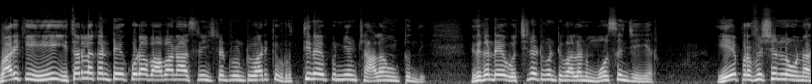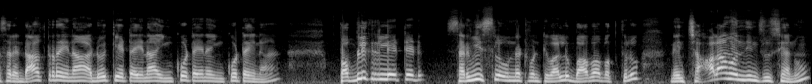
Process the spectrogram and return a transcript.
వారికి ఇతరుల కంటే కూడా బాబాను ఆశ్రయించినటువంటి వారికి వృత్తి నైపుణ్యం చాలా ఉంటుంది. ఎందుకంటే వచ్చినటువంటి వాళ్ళను మోసం చేయరు. ఏ ప్రొఫెషన్లో ఉన్నా సరే డాక్టర్ అయినా అడ్వకేట్ అయినా ఇంకోటైనా ఇంకోటైనా పబ్లిక్ రిలేటెడ్ సర్వీస్లో ఉన్నటువంటి వాళ్ళు బాబా భక్తులు నేను చాలామందిని చూశాను.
